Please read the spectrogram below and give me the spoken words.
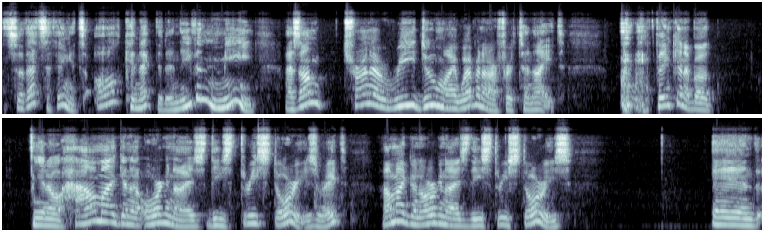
so that's the thing. It's all connected. And even me as I'm trying to redo my webinar for tonight thinking about you know how am I going to organize these three stories right? How am I going to organize these three stories and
